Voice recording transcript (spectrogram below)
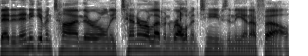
that at any given time there are only 10 or 11 relevant teams in the NFL.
